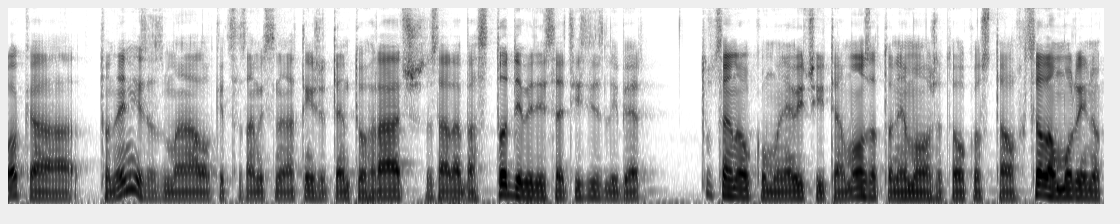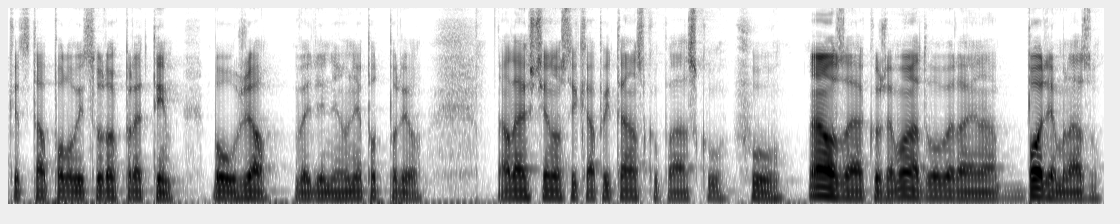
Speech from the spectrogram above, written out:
roka to není zase málo, keď sa zamyslím nad tým, že tento hráč zarába 190 tisíc liber. Tú cenovku mu nevyčítam, on za to nemôže toľko stal. Chcelo Murino, keď stal polovicu rok predtým. Bohužiaľ, vedenie ho nepodporilo ale ešte nosí kapitánsku pásku. Fú, naozaj akože moja dôvera je na bode mrazu.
